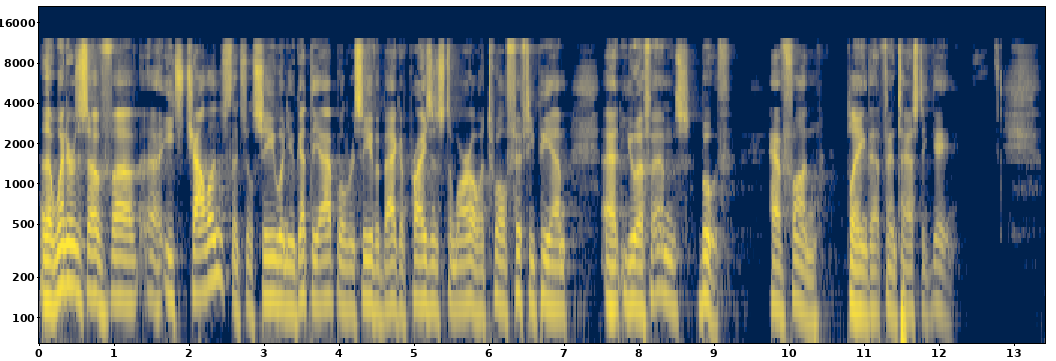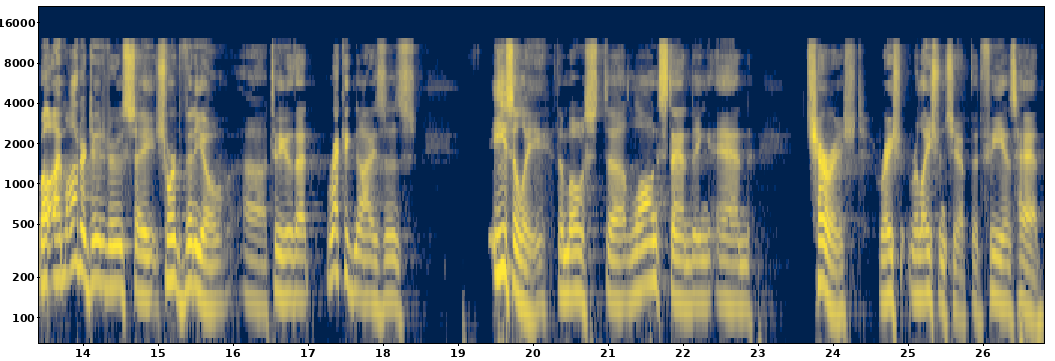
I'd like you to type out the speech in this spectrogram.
The winners of uh, uh, each challenge that you'll see when you get the app will receive a bag of prizes tomorrow at 12.50 p.m. at UFM's booth. Have fun playing that fantastic game. Well, I'm honored to introduce a short video uh, to you that recognizes easily the most uh, long-standing and cherished relationship that FEE has had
